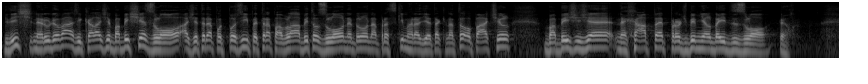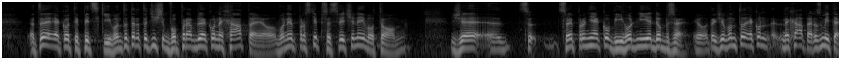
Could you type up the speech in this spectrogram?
Když Nerudová říkala, že Babiš je zlo a že teda podpoří Petra Pavla, aby to zlo nebylo na Pražském hradě, tak na to opáčil Babiš, že nechápe, proč by měl být zlo. Jo. A to je jako typický. On to teda totiž opravdu jako nechápe. Jo? On je prostě přesvědčený o tom, že eh, co, co je pro ně jako výhodný, je dobře. Jo? Takže on to jako nechápe, rozumíte?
